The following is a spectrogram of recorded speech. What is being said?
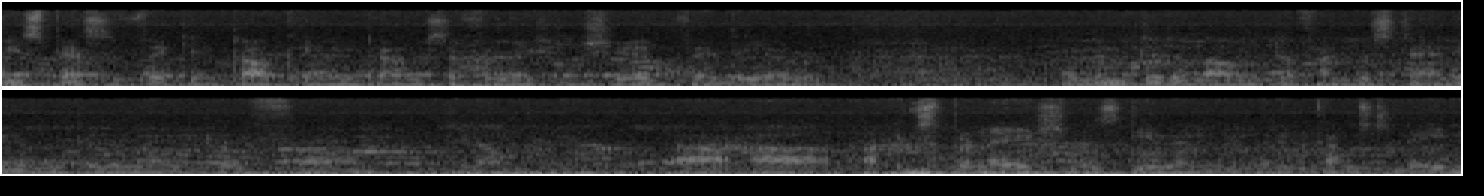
be specific in talking in terms of relationship, where there are a limited amount of understanding, a limited amount of um, you know uh, uh, explanation is given when it comes to dating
